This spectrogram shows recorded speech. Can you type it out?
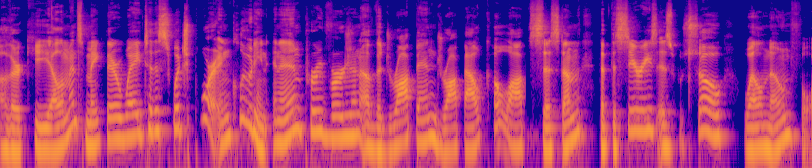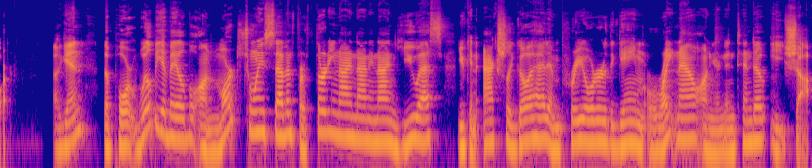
Other key elements make their way to the Switch port, including an improved version of the drop in, drop out co op system that the series is so well known for. Again, the port will be available on March 27th for $39.99 US. You can actually go ahead and pre order the game right now on your Nintendo eShop.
